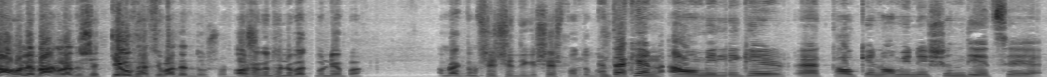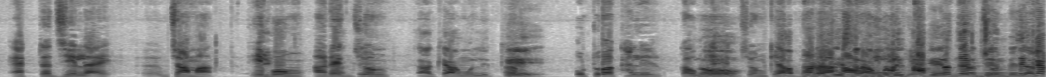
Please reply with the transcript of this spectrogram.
তাহলে বাংলাদেশে কেউ ফ্যাসিবাদের নয়। অসংখ্য ধন্যবাদ, মুনিয়াপা। আমরা একদম শেষের দিকে শেষ মতো দেখেন আওয়ামী লীগের কাউকে নমিনেশন দিয়েছে একটা জেলায় জামাত এবং আরেকজন কাকে আমলি কে? পটুয়াখালীর কাউকে একজনকে আপনারা আওয়ামী লীগ থেকে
